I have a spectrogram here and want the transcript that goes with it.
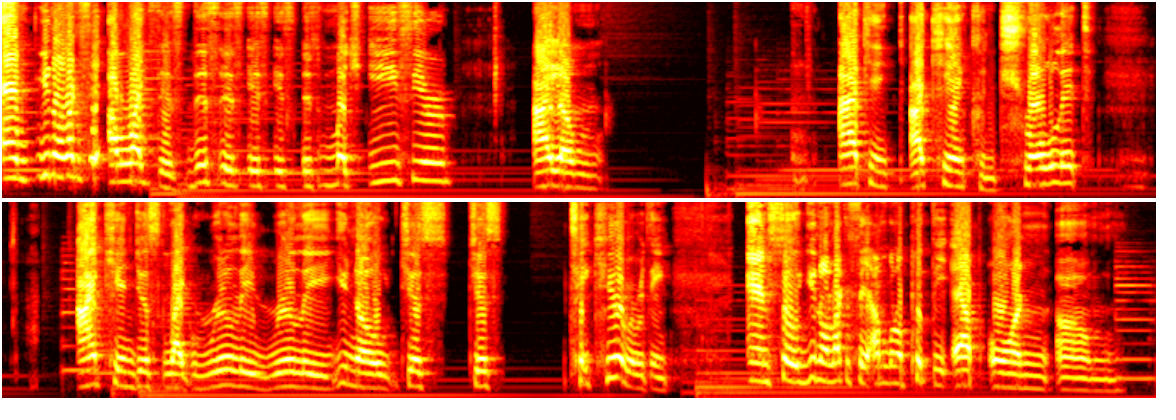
And you know, like I said, I like this. This is is is is much easier. I um I can I can control it. I can just like really really, you know, just just take care of everything. And so, you know, like I said, I'm to put the app on um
